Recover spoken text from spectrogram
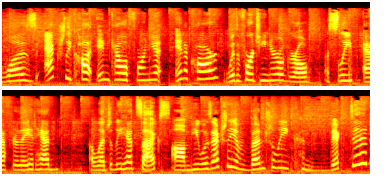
was actually caught in California in a car with a 14 year old girl asleep after they had had allegedly had sex. Um, he was actually eventually convicted.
